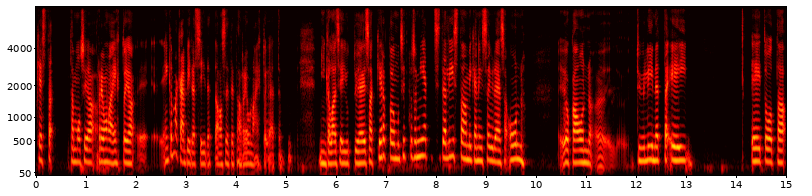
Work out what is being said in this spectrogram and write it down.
kestä tämmöisiä reunaehtoja, enkä mäkään pidä siitä, että asetetaan reunaehtoja, että minkälaisia juttuja ei saa kertoa, mutta sitten kun sä mietit sitä listaa, mikä niissä yleensä on, joka on tyyliin, että ei, ei tuota,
